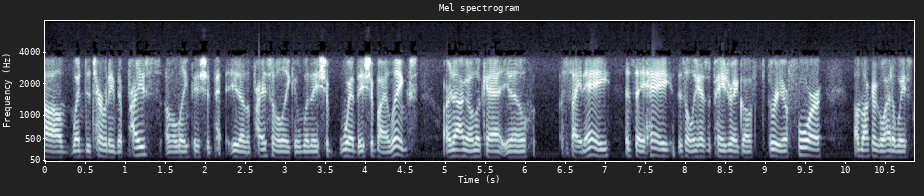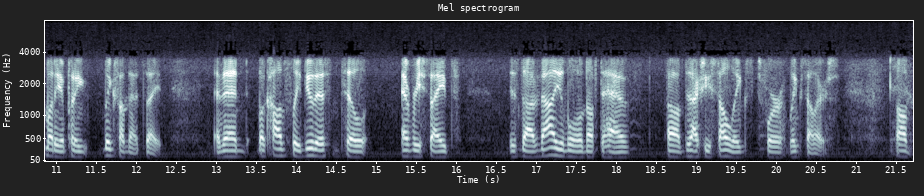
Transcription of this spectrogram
um, when determining the price of a link, they should you know the price of a link and when they should where they should buy links are now going to look at you know site A and say, hey, this only has a page rank of three or four. I'm not going to go ahead and waste money on putting links on that site. And then they'll constantly do this until every site is not valuable enough to have um, to actually sell links for link sellers. Um,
